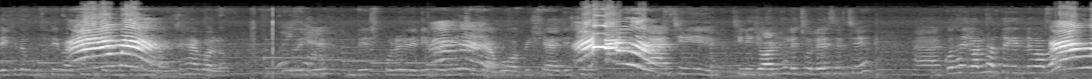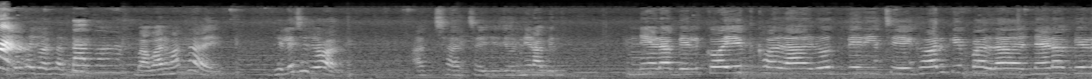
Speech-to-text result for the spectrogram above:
দেখে তো বুঝতেই পারছেন লাগছে। হ্যাঁ বলো। ওই যে ড্রেস পরে রেডি হয়ে নিয়েছি যাব অফিসে আজ চিনি হ্যাঁ চিনি চিনি জল ঢেলে চলে এসেছে। কোথায় জল ঢালতে গেছিলে বাবা? কোথায় জল ঢালতে বাবার মাথায়। ঢেলেছে জল? আচ্ছা আচ্ছা এই যে জল নেড়াবেল নেড়া বেল কয়েত খলা, রোদ বেরিয়েছে ঘরকে পালা। নেড়া বেল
